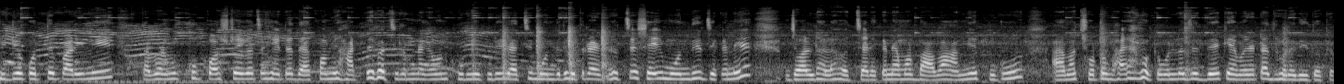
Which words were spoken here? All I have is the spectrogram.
ভিডিও করতে পারিনি। তারপর আমি খুব কষ্ট হয়ে গেছে, হেঁটে দেখো আমি হাঁটতে পারছিলাম না, কেমন খুঁড়িয়ে খুঁড়িয়ে যাচ্ছি। মন্দিরের ভিতরে এটা হচ্ছে সেই মন্দির যেখানে জল ঢালা হচ্ছে। আর এখানে আমার বাবা, আমি আর পুটু আর আমার ছোটো ভাই আমাকে বলল যে, দে ক্যামেরাটা ধরে দিই তোকে।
